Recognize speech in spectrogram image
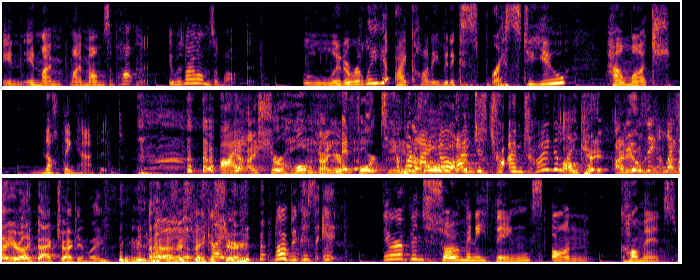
in in my my mom's apartment. It was my mom's apartment. Literally, I can't even express to you how much nothing happened. I, Yeah, I sure hope not. You're 14 but years I know. I'm just trying. I'm trying to like. okay, I didn't. it, I thought you were like backtracking. Like I was just making like- sure. No, because it there have been so many things on comments,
